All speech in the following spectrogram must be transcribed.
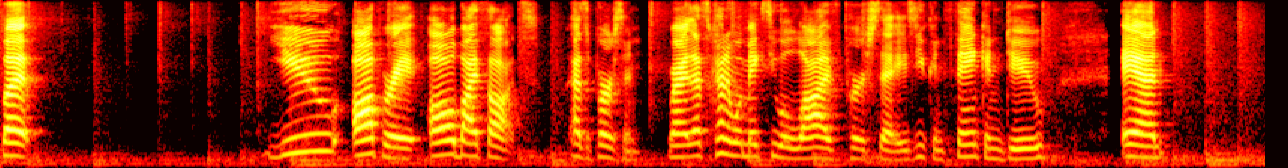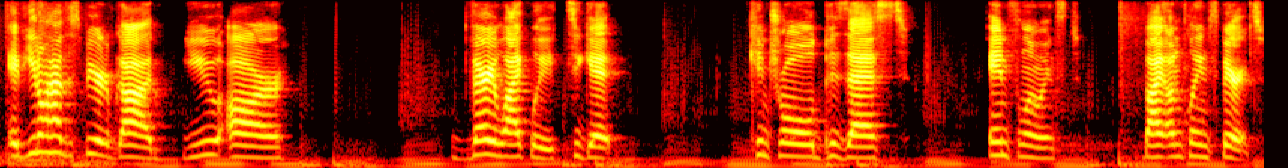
but you operate all by thoughts as a person, right? That's kind of what makes you alive per se, is you can think and do. And if you don't have the spirit of God, you are very likely to get controlled, possessed, influenced by unclean spirits,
